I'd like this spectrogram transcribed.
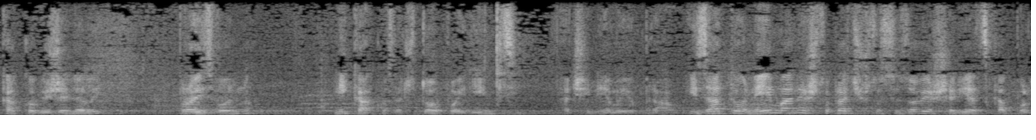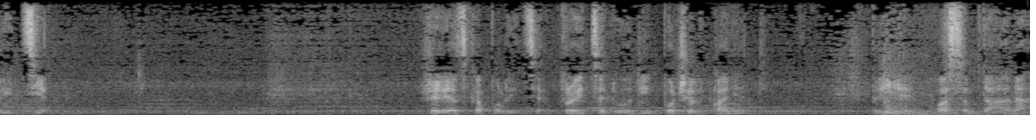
kako bi željeli, proizvoljno, nikako, znači, to pojedinci, znači, nemaju pravo. I zato nema nešto, braće, što se zove šerijetska policija. Šerijetska policija. Trojice ljudi počeli klanjati prije osam dana,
